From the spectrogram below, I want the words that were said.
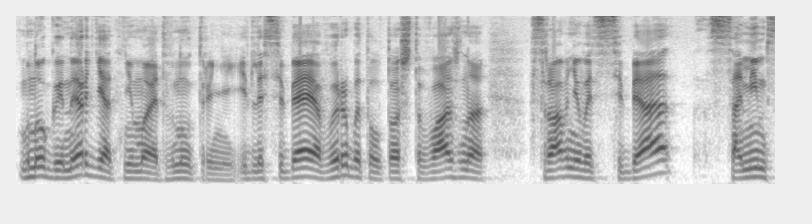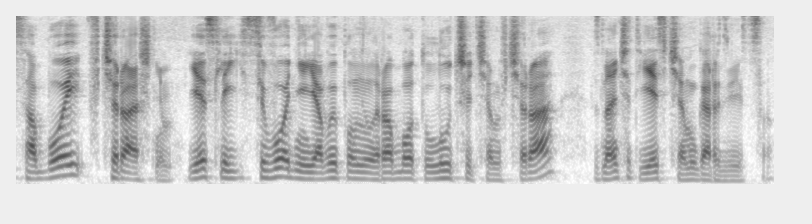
много энергии отнимает внутренней. И для себя я выработал то, что важно сравнивать себя с самим собой вчерашним. Если сегодня я выполнил работу лучше, чем вчера, значит, есть чем гордиться.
